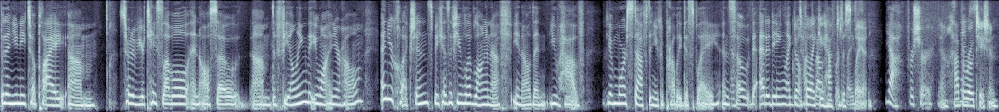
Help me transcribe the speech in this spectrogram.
but then you need to apply. Um, sort of your taste level and also um, the feeling that you want in your home and your collections because if you've lived long enough you know then you have you have more stuff than you could probably display and so the editing like we Don't talked feel like about you have to display place. it. yeah for sure Yeah. Have a rotation.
